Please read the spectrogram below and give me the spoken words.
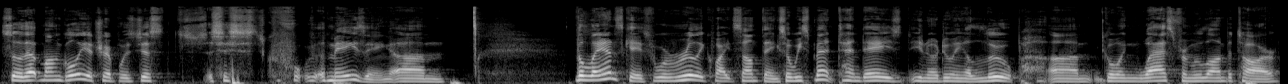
So that Mongolia trip was just, just amazing. Um, the landscapes were really quite something. So we spent 10 days, you know, doing a loop, um, going west from Ulaanbaatar,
